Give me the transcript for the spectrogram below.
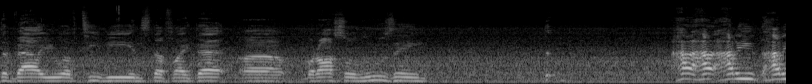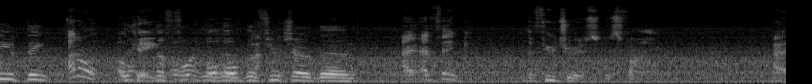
the value of TV and stuff like that, uh, but also losing. The, how, how, how do you how do you think I don't. Okay. the, the, for, the, Oh, oh, the, the future the I, I think the future is, is fine. I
